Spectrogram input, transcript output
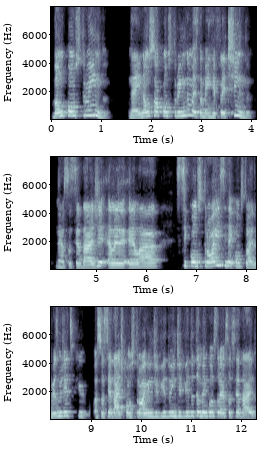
vão construindo, né? E não só construindo, mas também refletindo, né? A sociedade, ela, ela se constrói e se reconstrói. Do mesmo jeito que a sociedade constrói o indivíduo, o indivíduo também constrói a sociedade.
